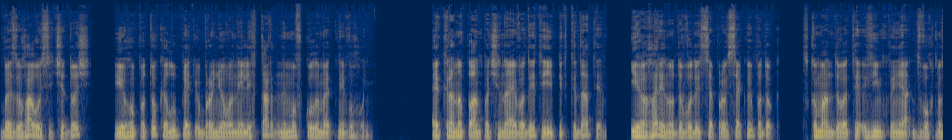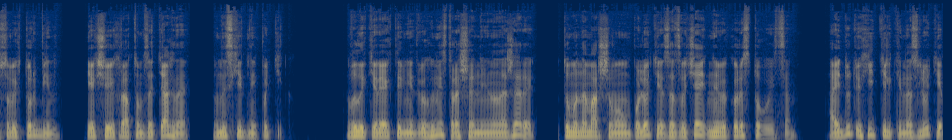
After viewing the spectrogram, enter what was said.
Без угавусі чи дощ, і його потоки луплять у броньований ліхтар, немов кулеметний вогонь. Екраноплан починає водити і підкидати, і Гагаріну доводиться про всяк випадок скомандувати вімкнення двох носових турбін, якщо їх раптом затягне в несхідний потік. Великі реактивні двигуни, страшенні ненажери, тому на маршовому польоті зазвичай не використовуються, а йдуть у хід тільки на зльоті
